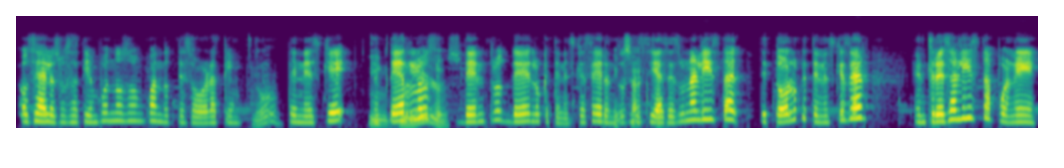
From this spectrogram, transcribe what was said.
o sea, los pasatiempos no son cuando te sobra tiempo. No, Tenés que meterlos incluirlos. dentro de lo que tenés que hacer. Entonces, si haces una lista de todo lo que tenés que hacer, entre esa lista pone,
